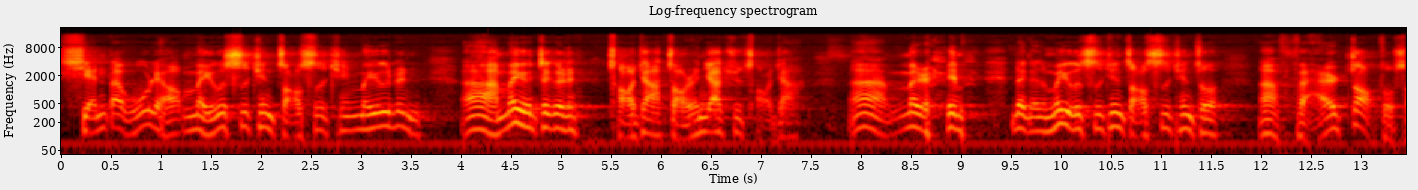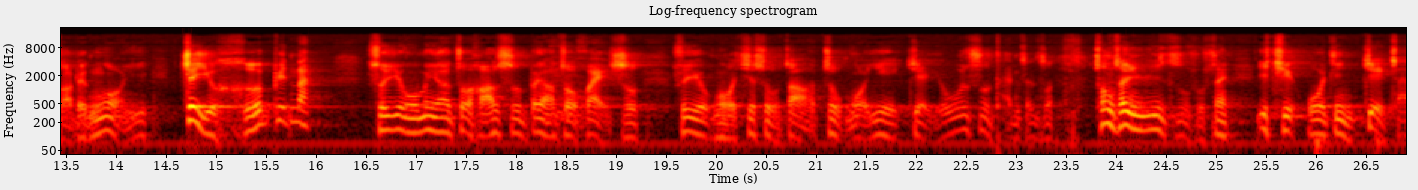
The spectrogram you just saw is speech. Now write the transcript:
闲得无聊，没有事情找事情，没有人啊，没有这个人吵架，找人家去吵架，啊，没人。那个没有事情找事情做啊，反而造多少的恶业，这又何必呢？所以我们要做好事，不要做坏事。所以我其所造诸恶业，皆由无始贪嗔痴，从生于之所生，一切我今皆忏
